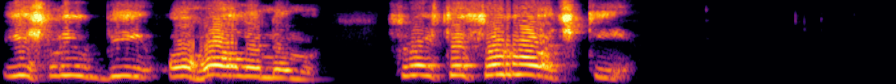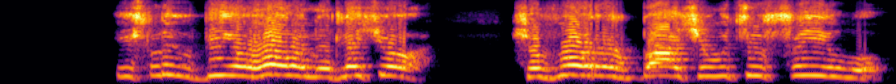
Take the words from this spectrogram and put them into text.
і йшли в бій оголеному. Срочте сорочки. Ішли в бій оголені для чого? Щоб ворог бачив цю силу.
